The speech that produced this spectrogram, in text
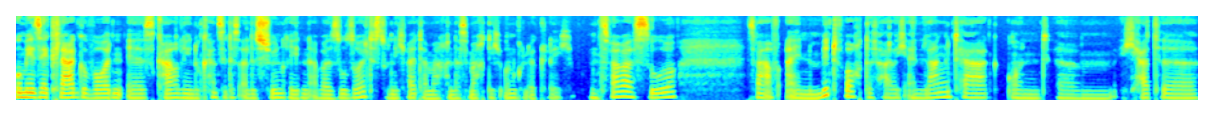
wo mir sehr klar geworden ist, Caroline, du kannst dir das alles schönreden, aber so solltest du nicht weitermachen, das macht dich unglücklich. Und zwar war es so, es war auf einem Mittwoch, das habe ich einen langen Tag und ähm, ich hatte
